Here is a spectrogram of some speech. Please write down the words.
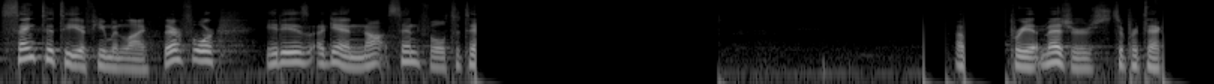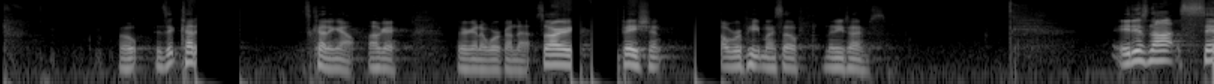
sanctity of human life. Therefore, it is, again, not sinful to take appropriate measures to protect. Oh, is it cutting? It's cutting out. Okay, they're going to work on that. Sorry, be patient. I'll repeat myself many times. It is not sin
